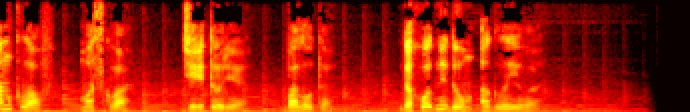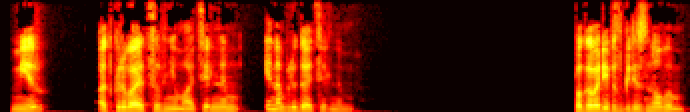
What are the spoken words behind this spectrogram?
Анклав. Москва. Территория. Болото. Доходный дом Аглыева. Мир открывается внимательным и наблюдательным. Поговорив с Грязновым,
